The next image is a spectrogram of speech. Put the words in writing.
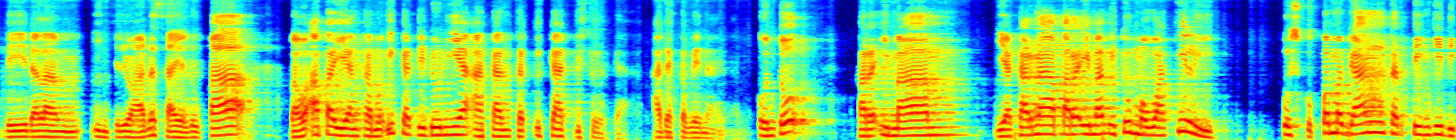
di dalam Injil Yohanes saya lupa bahwa apa yang kamu ikat di dunia akan terikat di surga. Ada kewenangan untuk para imam ya karena para imam itu mewakili uskup, pemegang tertinggi di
